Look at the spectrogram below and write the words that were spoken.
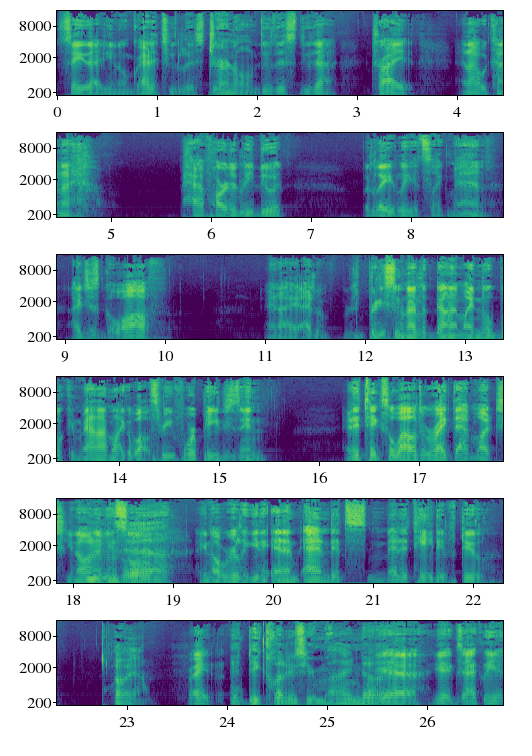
say that you know gratitude list, journal, do this, do that, try it, and I would kind of half-heartedly do it, but lately it's like man, I just go off and I, I pretty soon I look down at my notebook and man, I'm like about three, four pages in, and it takes a while to write that much. You know what I mean? Mm-hmm. So Yeah. you know, really getting and and it's meditative too, Oh yeah. Right? It declutters your mind? Yeah, yeah, exactly.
